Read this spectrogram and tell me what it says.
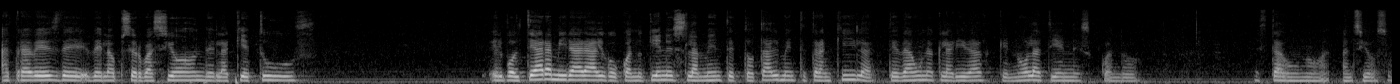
a través de, la observación, de la quietud, el voltear a mirar algo cuando tienes la mente totalmente tranquila te da una claridad que no la tienes cuando está uno ansioso.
